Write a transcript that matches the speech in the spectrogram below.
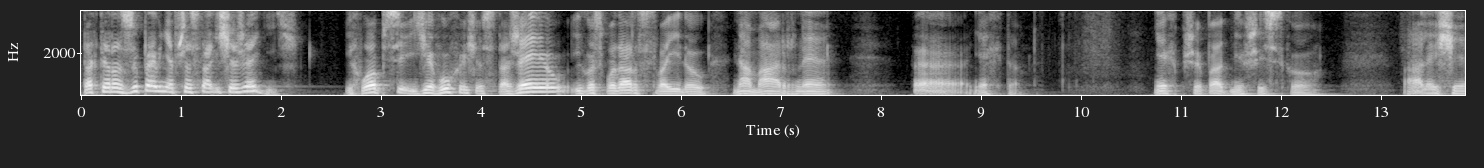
tak teraz zupełnie przestali się żenić. I chłopcy, i dziewuchy się starzeją, i gospodarstwa idą na marne. E, niech tam. Niech przepadnie wszystko, ale się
